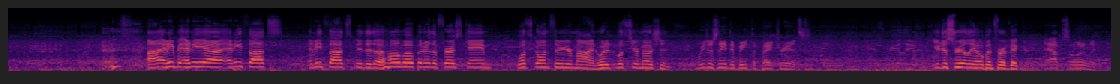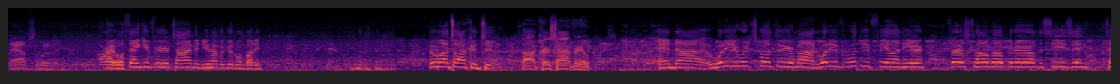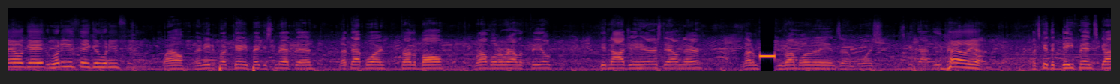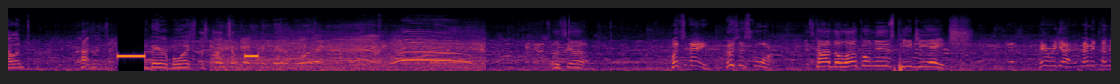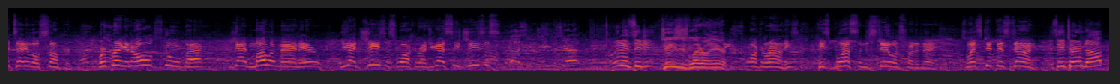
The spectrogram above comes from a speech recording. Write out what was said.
Uh, any any uh, any thoughts? Any thoughts? Either the home opener, the first game. What's going through your mind? What, what's your emotion? We just need to beat the Patriots. You're just really hoping for a victory. Absolutely, absolutely. All right. Well, thank you for your time, and you have a good one, buddy. Who am I talking to? Uh, Chris Hatfield. And uh, what are you? What's going through your mind? What are you? What are you feeling here? First home opener of the season, tailgate. What are you thinking? What are you feeling? Well, they need to put Kenny Pickett Smith in. Let that boy throw the ball, rumble it around the field. Get Najee Harris down there. Let him rumble in the end zone, boys. Let's get that defense Hell yeah. going. Let's get the defense going. Beer, boys. Let's drink some fucking beer, boys. Let's go. What's hey? Who's this for? It's called the Local News PGH. Here we go. Let me let me tell you a little something. We're bringing old school back. You got Mullet Man here. You got Jesus walking around. You guys see Jesus? You guys see Jesus yet? We didn't see Jesus. Jesus literally here. Jesus walking around. He's he's blessing the Steelers for today. So let's get this done. Is he turned up?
